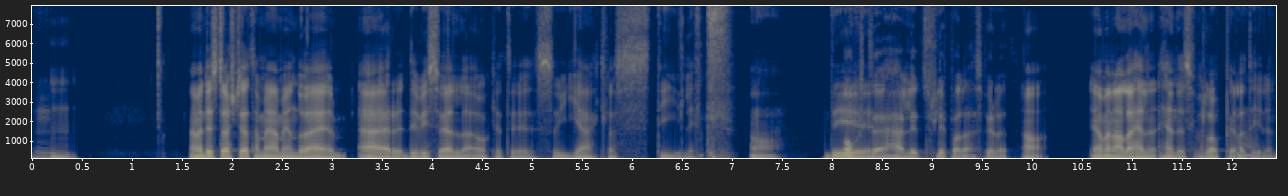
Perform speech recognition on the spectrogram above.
Mm. Mm. Ja, men det största jag tar med mig ändå är, är det visuella och att det är så jäkla stiligt. Ja. Det, Och det härligt flippade spelet. Ja. Ja, men alla hän- händelseförlopp hela Ja. tiden.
